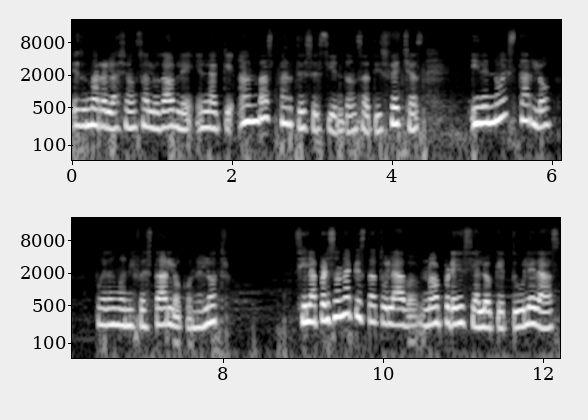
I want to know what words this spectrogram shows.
es una relación saludable en la que ambas partes se sientan satisfechas y de no estarlo puedan manifestarlo con el otro. Si la persona que está a tu lado no aprecia lo que tú le das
